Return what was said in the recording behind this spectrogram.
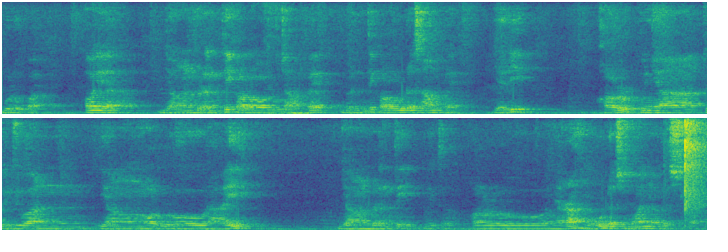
gue lupa oh ya jangan berhenti kalau lu capek berhenti kalau lu udah sampai. Jadi kalau lu punya tujuan yang mau lu raih jangan berhenti gitu. Kalau lu nyerah ya udah semuanya udah stop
